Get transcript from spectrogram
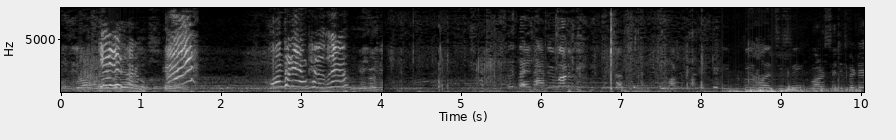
নিজেরই বড় সেলিব্রিটি রিলস হ্যাঁ? ফোন ধরে এরকম ফেলে দেবো তুই মারবি। কি বলছিস তুই? বড় সেলিব্রিটি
